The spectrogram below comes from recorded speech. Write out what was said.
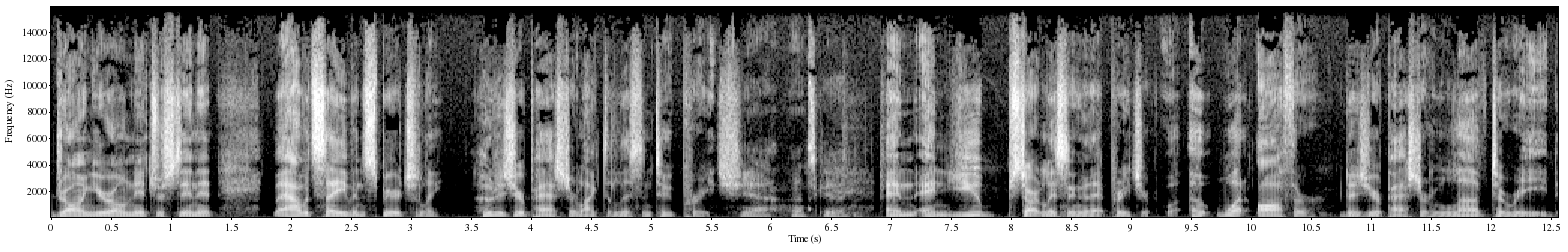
drawing your own interest in it. But I would say, even spiritually, who does your pastor like to listen to preach? yeah that's good and and you start listening to that preacher. Uh, What author does your pastor love to read?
